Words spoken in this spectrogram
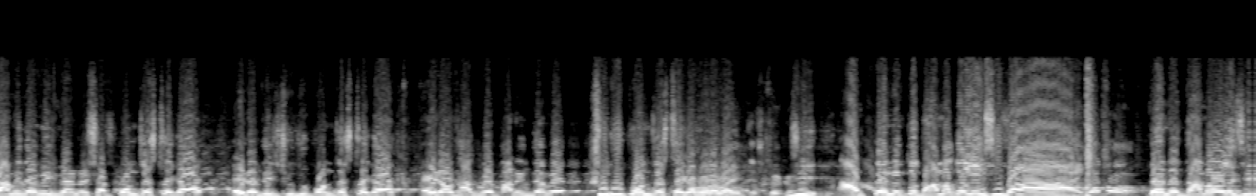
দামি দামি ব্র্যান্ডের শার্ট পঞ্চাশ টাকা। এটা দিই শুধু পঞ্চাশ টাকা। এটাও থাকবে পানির দামে। শুধু পঞ্চাশ টাকা বড় ভাই। জি আর প্যানের তো ধামাকা লেছি ভাই? প্যানের ধামাকা লেছি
